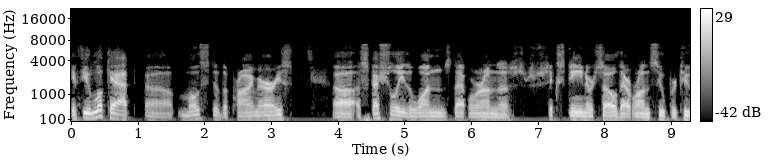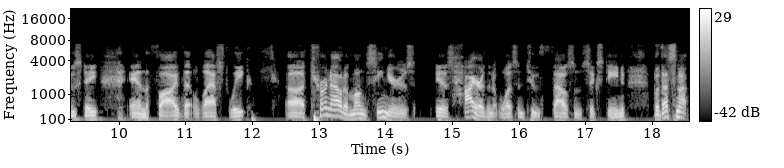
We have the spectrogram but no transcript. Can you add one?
if you look at uh, most of the primaries, uh, especially the ones that were on the 16 or so that were on Super Tuesday and the five that last week, uh, turnout among seniors is higher than it was in 2016, but that's not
